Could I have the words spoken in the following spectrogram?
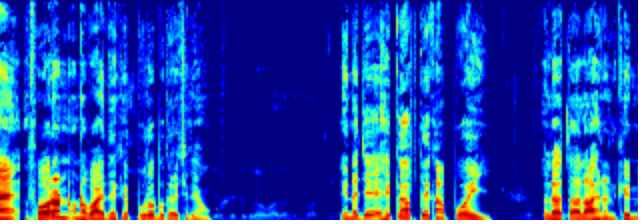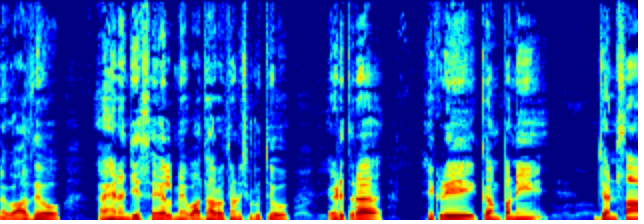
ऐं फौरन उन वाइदे खे पूरो बि करे छॾियऊं इन जे हिकु हफ़्ते खां पोइ अलाह ताली हिननि खे नवाज़ियो ऐं हिननि जी सेल में वाधारो थियणु शुरू थियो अहिड़ी तरह हिकिड़ी कंपनी जंहिंसां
